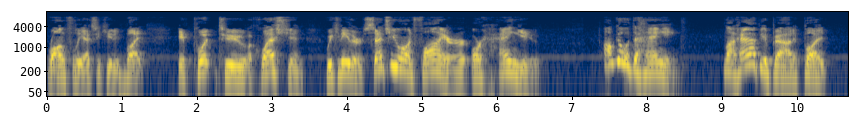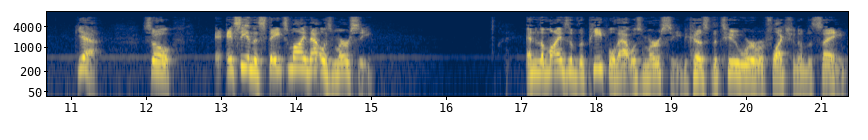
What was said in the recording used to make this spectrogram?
wrongfully executed. But if put to a question, we can either set you on fire or hang you. I'll go with the hanging. Not happy about it, but yeah. So, and see, in the state's mind, that was mercy. And in the minds of the people, that was mercy because the two were a reflection of the same.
